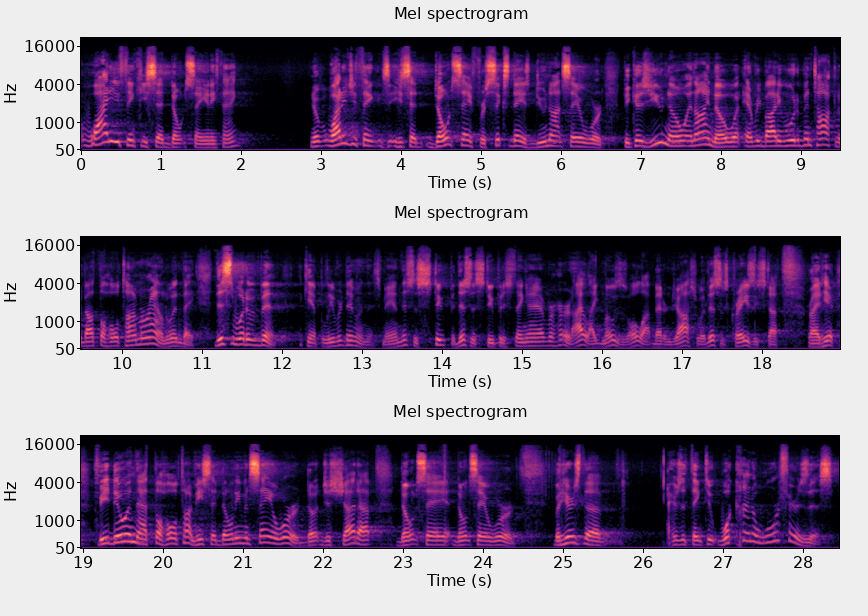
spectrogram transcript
why do you think he said don't say anything? You know, why did you think he said, don't say for six days, do not say a word? Because you know and I know what everybody would have been talking about the whole time around, wouldn't they? This is what it would have been. Can't believe we're doing this, man. This is stupid. This is the stupidest thing I ever heard. I like Moses a whole lot better than Joshua. This is crazy stuff right here. Be doing that the whole time. He said, don't even say a word. Don't just shut up. Don't say, don't say a word. But here's the here's the thing too. What kind of warfare is this?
